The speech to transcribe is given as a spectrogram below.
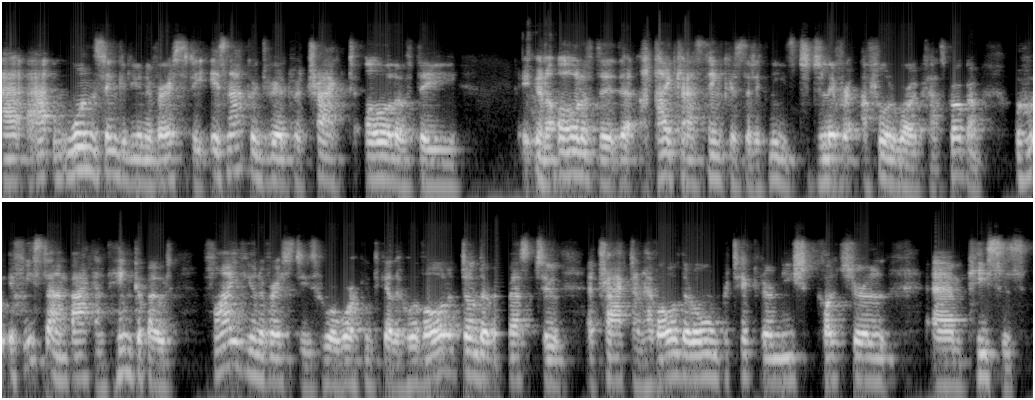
uh, one single university is not going to be able to attract all of the you know all of the, the high class thinkers that it needs to deliver a full world class program but if we stand back and think about five universities who are working together, who have all done their best to attract and have all their own particular niche cultural um, pieces.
